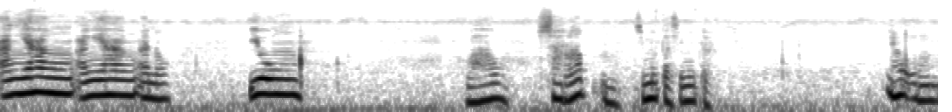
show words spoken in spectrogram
ang yahang ang yahang ano yung wow sarap. Mm, simuta simuta. Oo.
